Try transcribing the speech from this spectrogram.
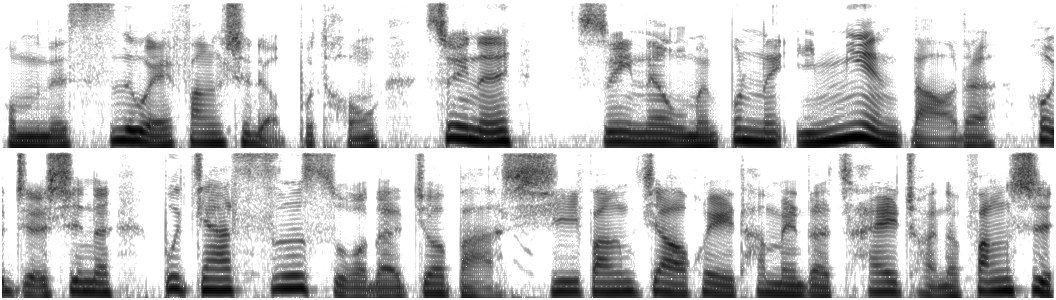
我们的思维方式有不同。所以呢。所以呢，我们不能一面倒的，或者是呢不加思索的就把西方教会他们的拆船的方式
